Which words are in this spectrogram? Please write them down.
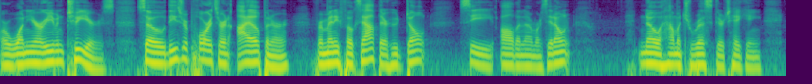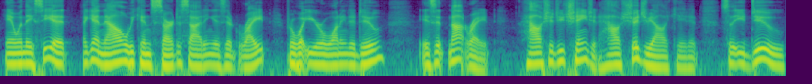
or one year or even two years. So these reports are an eye opener for many folks out there who don't see all the numbers. They don't know how much risk they're taking. And when they see it, again, now we can start deciding is it right for what you're wanting to do? Is it not right? How should you change it? How should you allocate it so that you do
